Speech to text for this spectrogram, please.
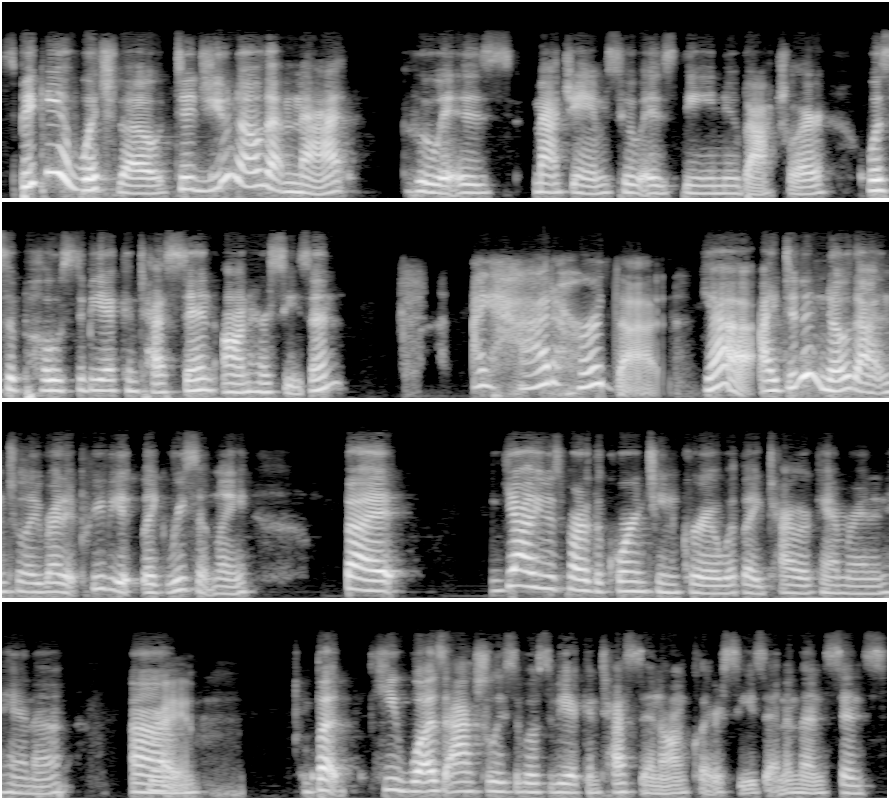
speaking of which though, did you know that Matt, who is Matt James, who is the new bachelor, was supposed to be a contestant on her season? I had heard that. Yeah, I didn't know that until I read it previous like recently. But yeah, he was part of the quarantine crew with like Tyler Cameron and Hannah. Um, Right. But he was actually supposed to be a contestant on Claire's season, and then since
